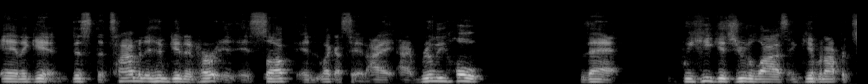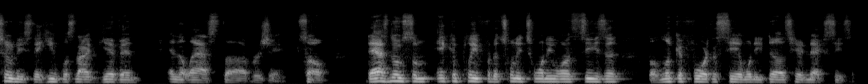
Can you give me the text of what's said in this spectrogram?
And again, just the timing of him getting hurt, it, it sucked. And like I said, I, I really hope that we, he gets utilized and given opportunities that he was not given in the last uh, regime. So Dazz Newsome incomplete for the 2021 season, but looking forward to seeing what he does here next season.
